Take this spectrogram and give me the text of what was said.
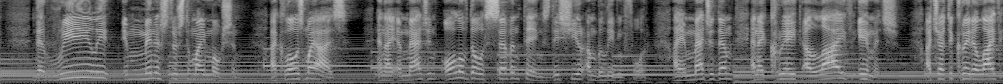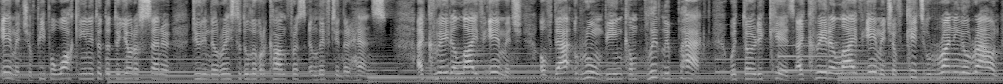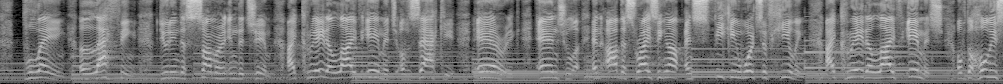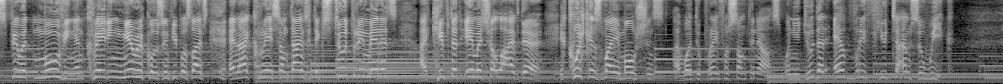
that really ministers to my emotion. I close my eyes and I imagine all of those seven things this year I'm believing for. I imagine them and I create a live image I tried to create a live image of people walking into the Toyota Center during the Race to Deliver conference and lifting their hands. I create a live image of that room being completely packed with 30 kids. I create a live image of kids running around, playing, laughing during the summer in the gym. I create a live image of Zaki, Eric, Angela and others rising up and speaking words of healing. I create a live image of the Holy Spirit moving and creating miracles in people's lives and I create sometimes it takes two three minutes. I keep that image alive there. It quickens my emotions. I want to pray for something else. When you do that every few times a week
